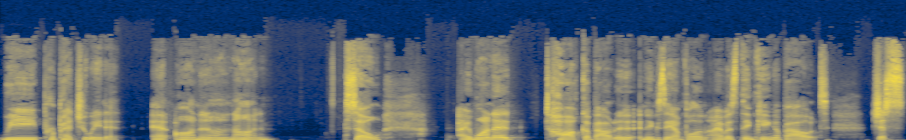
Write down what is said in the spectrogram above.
we perpetuate it and on and on and on. So i want to talk about an example and i was thinking about just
